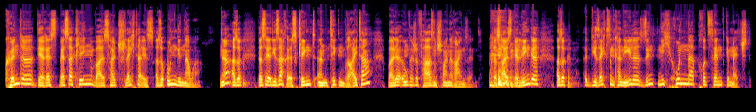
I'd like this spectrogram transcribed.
könnte der Rest besser klingen, weil es halt schlechter ist, also ungenauer. Ne? Also, das ist ja die Sache. Es klingt einen Ticken breiter, weil da irgendwelche Phasenschweinereien sind. Das heißt, der linke, also die 16 Kanäle sind nicht 100% gematcht.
